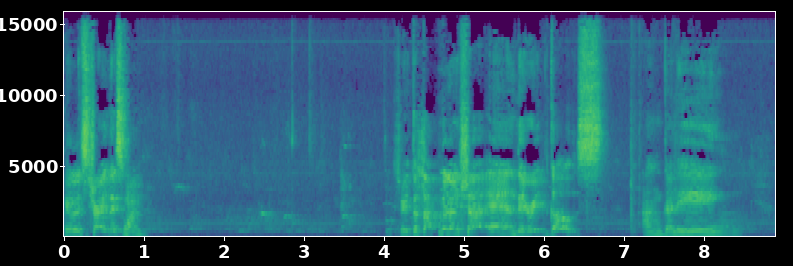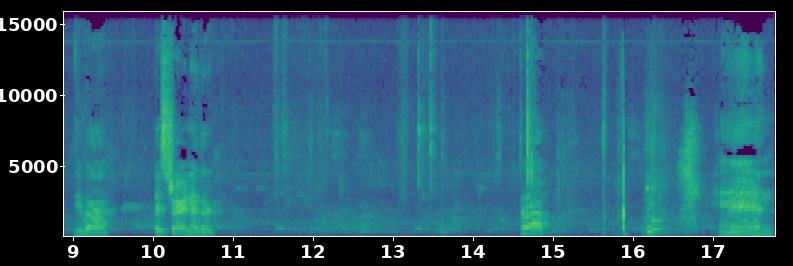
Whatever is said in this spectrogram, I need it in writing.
Okay, let's try this one. So, itatap mo lang siya and there it goes. Ang galing. Diba? Let's try another. Tap. And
